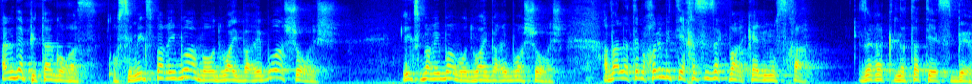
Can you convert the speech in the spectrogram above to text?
על ידי פיתגורס. עושים x בריבוע ועוד y בריבוע, שורש. X בריבוע ועוד y בריבוע, שורש. אבל אתם יכולים להתייחס לזה כבר כאל נוסחה. זה רק נתתי הסבר.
